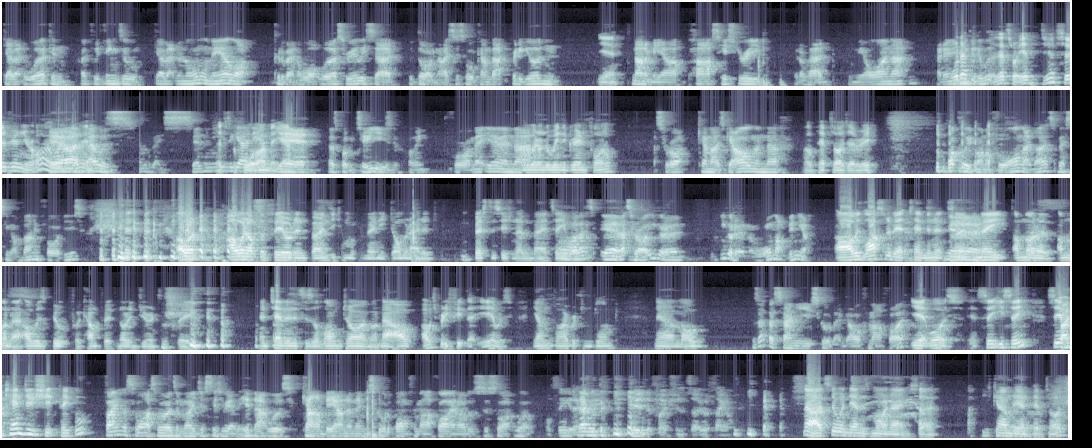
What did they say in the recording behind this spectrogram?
go back to work, and hopefully things will go back to normal now. Like could have been a lot worse, really. So the diagnosis will come back pretty good, and Yeah. none of my uh, past history that I've had in my eye and that. Had anything What happened? it. That's right. Yeah. Did you have surgery on your eye? Yeah, happened that was that would have been seven years That's ago. before now. I met you. Yeah, that was probably two years, I think, before I met you. And We uh, went on to win the grand final. that's right, Camo's goal, and uh, Oh, peptides over here. I cleared one off the line that day. It's the best thing I've done in five years. I went. I went off the field and Bonesy come up with me and he dominated. Best decision ever made. So you oh, what? that's yeah, that's right. You got to you got to in the warm up, didn't you? Oh, I was lasted about ten minutes. So Yeah. for me, I'm not a. I'm not a. I was built for comfort, not endurance and speed. and ten minutes is a long time. No, I, I was pretty fit that year. I was young, vibrant, and blonde. Now I'm old. Was that the same year you scored that goal from halfway? Yeah, it was. Yeah, see, you see, see, I can do shit, people. Famous last words of me just as we had to hit that was calm down, and then you scored a bomb from halfway, and I was just like, well, I think it That would- actually did a deflection, so I got to take off. No, it still went down as my name. So you calm down, peptide.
